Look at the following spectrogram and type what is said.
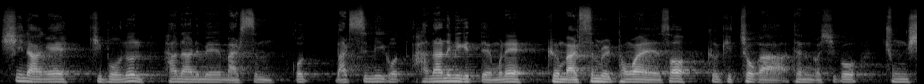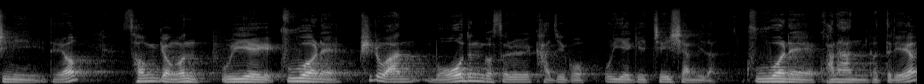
신앙의 기본은 하나님의 말씀 곧 말씀이 곧 하나님이기 때문에 그 말씀을 통하여서 그 기초가 되는 것이고 중심이 되어 성경은 우리의 구원에 필요한 모든 것을 가지고 우리에게 제시합니다. 구원에 관한 것들이에요.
